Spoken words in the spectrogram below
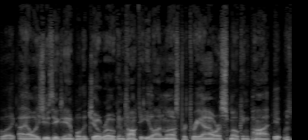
like I always use the example that Joe Rogan talked to Elon Musk for three hours smoking pot. It was,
